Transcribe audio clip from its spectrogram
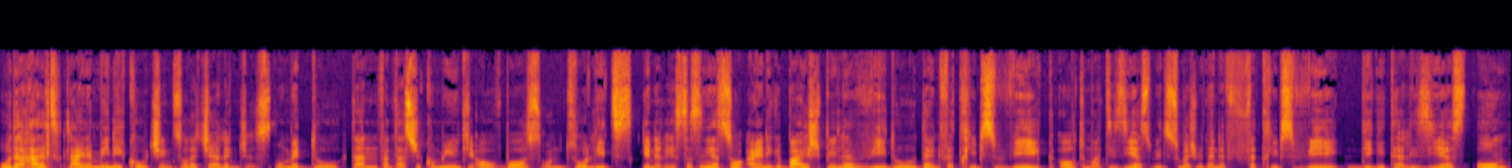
Oder halt kleine Mini-Coachings oder Challenges, womit du dann fantastische Community aufbaust und so Leads generierst. Das sind jetzt so einige Beispiele, wie du deinen Vertriebsweg automatisierst, wie du zum Beispiel deinen Vertriebsweg digitalisierst, um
